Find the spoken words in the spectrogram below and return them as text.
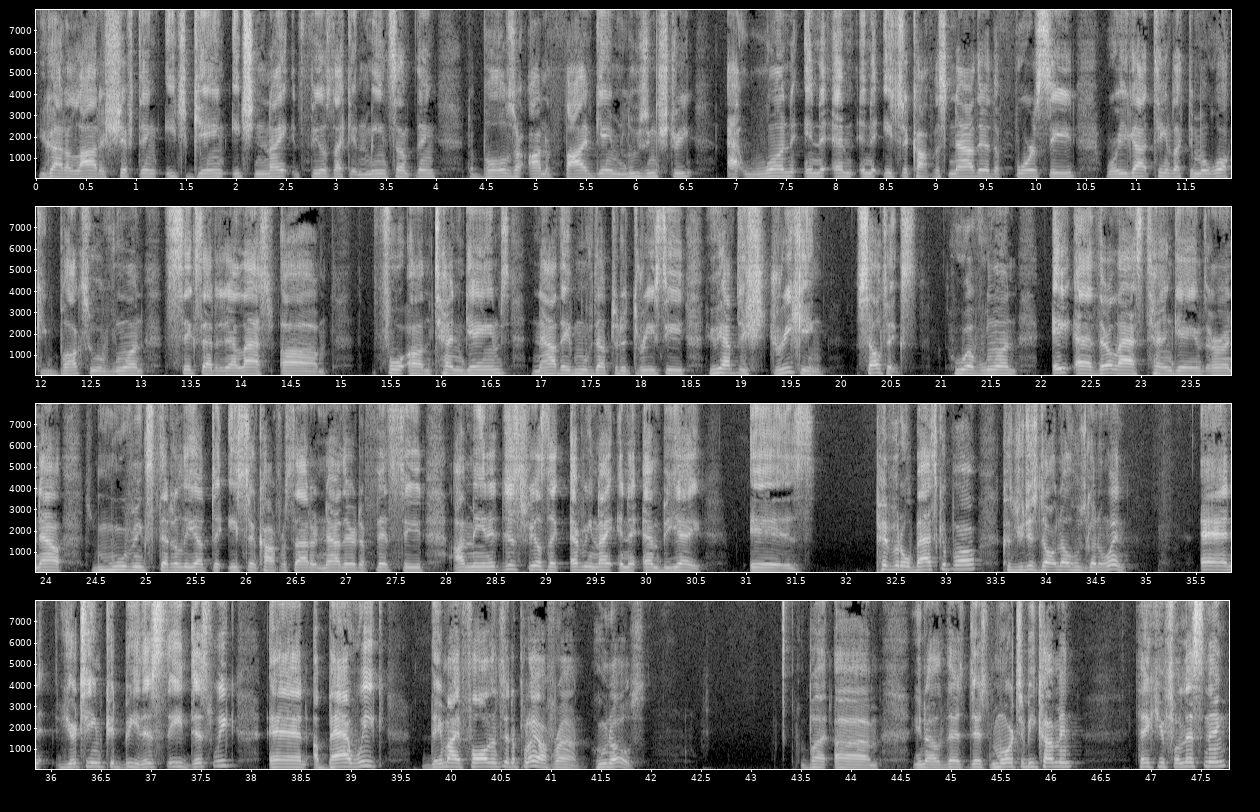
You got a lot of shifting each game, each night. It feels like it means something. The Bulls are on a five game losing streak at one in the in the Eastern Conference. Now they're the four seed, where you got teams like the Milwaukee Bucks who have won six out of their last um, four um, ten games. Now they've moved up to the three seed. You have the streaking Celtics who have won eight of their last 10 games and are now moving steadily up the Eastern Conference ladder. Now they're the fifth seed. I mean, it just feels like every night in the NBA is pivotal basketball because you just don't know who's going to win. And your team could be this seed this week, and a bad week, they might fall into the playoff round. Who knows? But um, you know, there's there's more to be coming. Thank you for listening.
